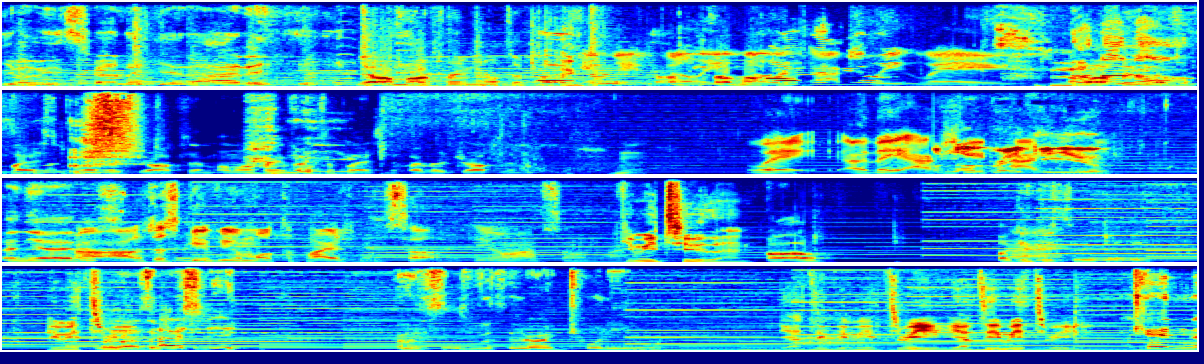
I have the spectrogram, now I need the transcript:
Yo, he's trying to get out of here. Yeah, I'm offering multipliers. Okay, wait, I'm, Willie, I'm Willie, offering, actually, wait. I'm No, no, offering no. multipliers if whoever drops them. I'm offering multipliers if whoever drops them. Wait, are they actually I'm not breaking attacking you. Me? And yeah, it Bro, is. I'll just give you multipliers myself if you want some. man. Give me two then. I'll, I'll, I'll give you three, Billy. Give me three. Wait, You Actually, bro, this is withdrawing 21. have to give me three. You have to give me three. Can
